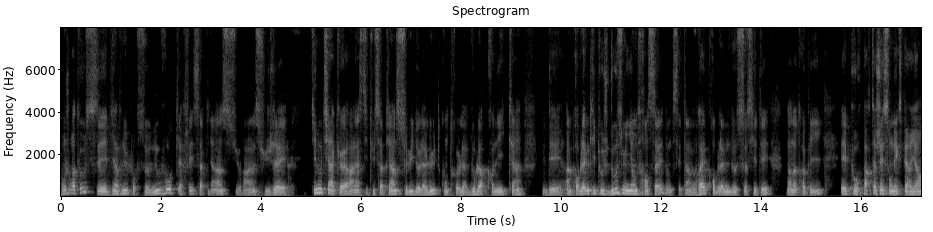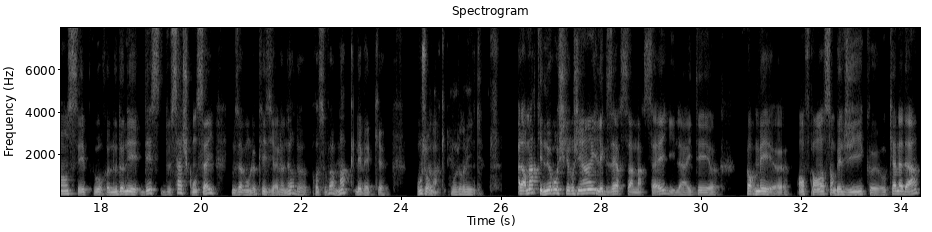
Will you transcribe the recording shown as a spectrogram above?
Bonjour à tous et bienvenue pour ce nouveau Café Sapiens sur un sujet qui nous tient à cœur à l'Institut Sapiens, celui de la lutte contre la douleur chronique, hein, un problème qui touche 12 millions de Français, donc c'est un vrai problème de société dans notre pays. Et pour partager son expérience et pour nous donner de sages conseils, nous avons le plaisir et l'honneur de recevoir Marc Lévesque. Bonjour Marc. Bonjour Dominique. Alors Marc est neurochirurgien, il exerce à Marseille, il a été euh, formé euh, en France, en Belgique, euh, au Canada.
